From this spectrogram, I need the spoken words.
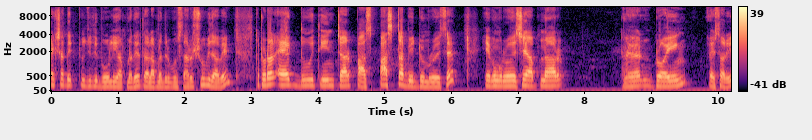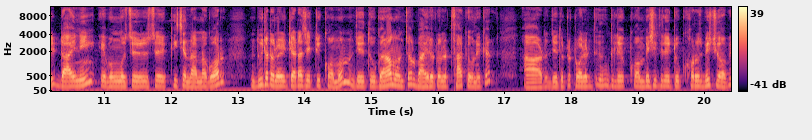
একসাথে একটু যদি বলি আপনাদের, তাহলে আপনাদের বুঝতে আরও সুবিধা হবে। তো টোটাল এক, দুই, তিন, চার, পাঁচ, পাঁচটা বেডরুম রয়েছে এবং রয়েছে আপনার ড্রয়িং সরি ডাইনিং এবং হচ্ছে কিচেন রান্নাঘর। দুইটা টয়লেট অ্যাটাচ একটি কমন যেহেতু গ্রাম অঞ্চল বাইরে টয়লেট থাকে অনেকের। আর যেহেতু টয়লেট দিলে কম বেশি দিলে একটু খরচ বেশি হবে,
